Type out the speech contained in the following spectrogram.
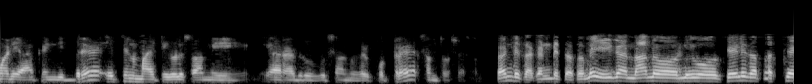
ಮಾಡಿ ಹಾಕಂಗಿದ್ರೆ ಹೆಚ್ಚಿನ ಮಾಹಿತಿಗಳು ಸ್ವಾಮಿ ಯಾರಾದ್ರೂ ಗುರುಸ್ವಾಮಿಗಳು ಕೊಟ್ರೆ ಸಂತೋಷ ಸ್ವಾಮಿ ಖಂಡಿತ ಖಂಡಿತ ಸ್ವಾಮಿ. ಈಗ ನಾನು ನೀವು ಕೇಳಿದ ಪ್ರಶ್ನೆ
